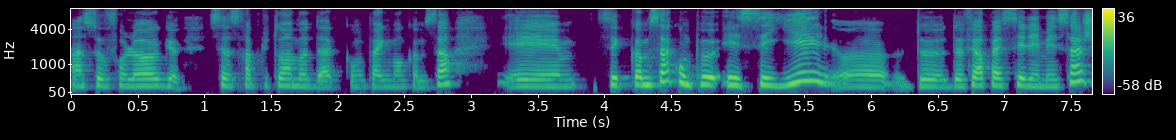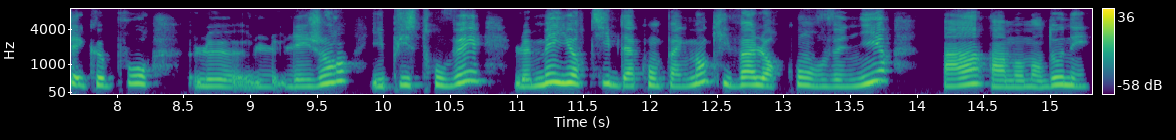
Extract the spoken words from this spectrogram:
un sophrologue, ça sera plutôt un mode d'accompagnement comme ça. Et c'est comme ça qu'on peut essayer euh, de, faire passer les messages et que pour le- le- les gens, ils puissent trouver le meilleur type d'accompagnement qui va leur convenir à un moment donné.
